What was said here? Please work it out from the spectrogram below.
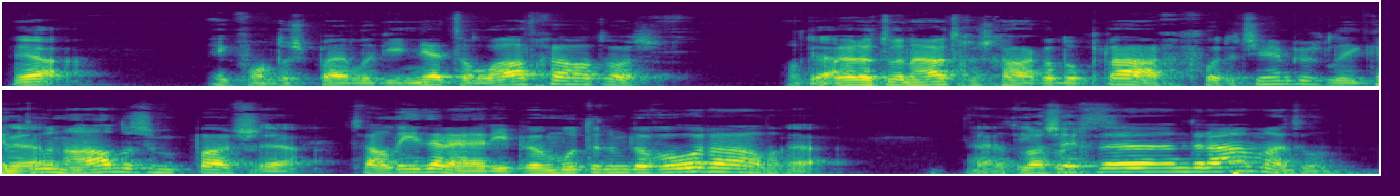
Ja, Ik vond de speler die net te laat gehad was. Want we Ja. werden toen uitgeschakeld op Praag voor de Champions League. En Ja. toen haalden ze hem pas. ja. Terwijl iedereen riep, we moeten hem ervoor halen. Ja. Ja, dat was- echt eh, een drama toen.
